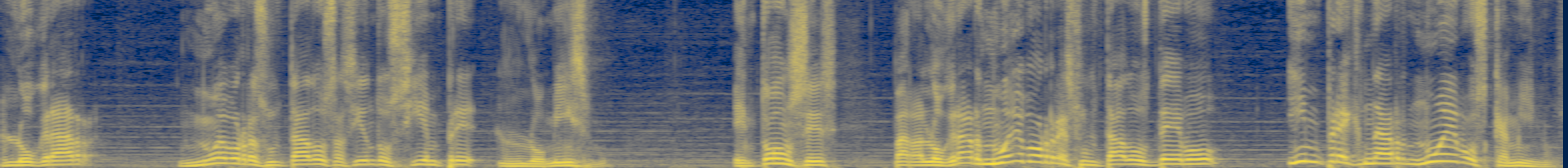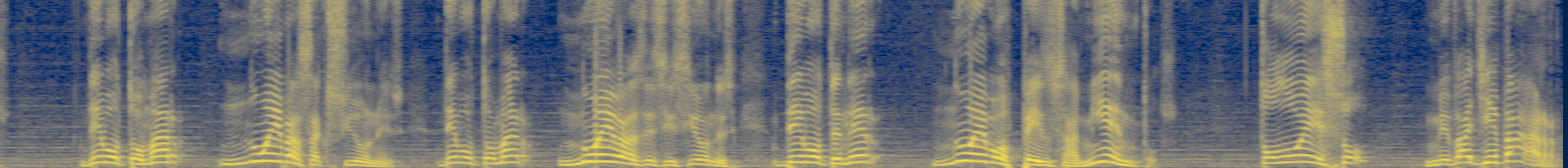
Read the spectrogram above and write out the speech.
lograr nuevos resultados haciendo siempre lo mismo. Entonces, para lograr nuevos resultados debo impregnar nuevos caminos. Debo tomar nuevas acciones. Debo tomar nuevas decisiones. Debo tener nuevos pensamientos. Todo eso me va a llevar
